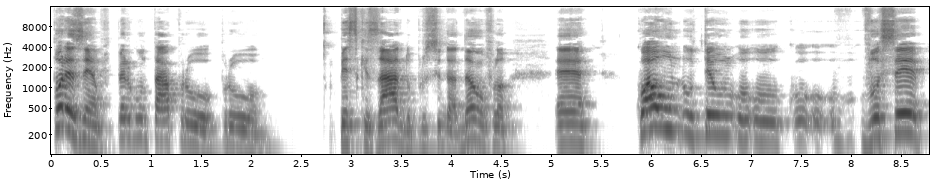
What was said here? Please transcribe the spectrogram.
Por exemplo, perguntar para o pesquisado, para o cidadão, falou, é, qual o teu, o, o, o, você,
